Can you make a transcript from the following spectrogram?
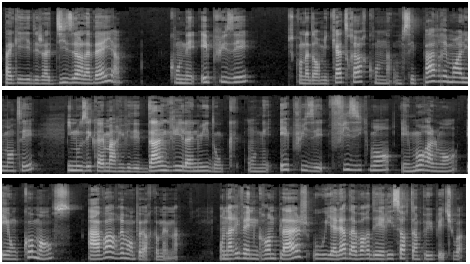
pagayé déjà 10 heures la veille, qu'on est épuisé, puisqu'on a dormi 4 heures, qu'on ne s'est pas vraiment alimenté. Il nous est quand même arrivé des dingueries la nuit, donc on est épuisé physiquement et moralement, et on commence à avoir vraiment peur quand même. On arrive à une grande plage où il y a l'air d'avoir des resorts un peu huppés, tu vois.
